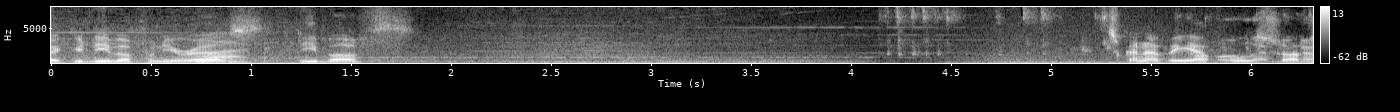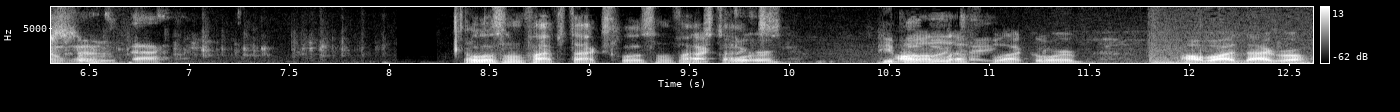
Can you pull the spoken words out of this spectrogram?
Check your debuff when you res. Debuffs. It's gonna be a Pablo, full swap soon. he's back. Elizalon five stacks. Elizalon five Black stacks. orb. People I'll on left, rotate. black orb. Pablo has aggro.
